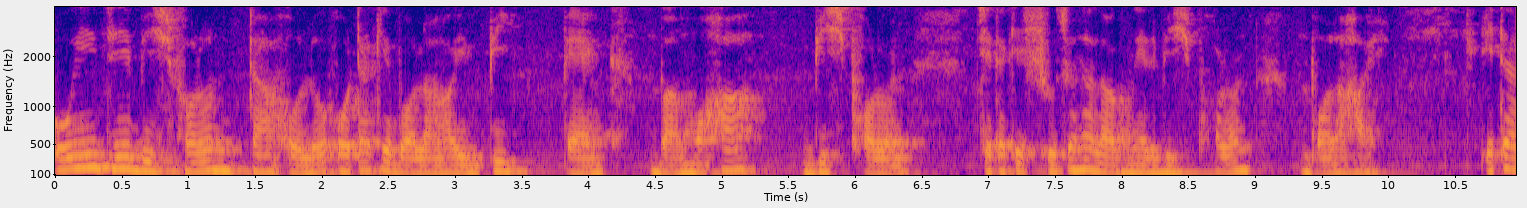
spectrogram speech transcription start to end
ওই যে বিস্ফোরণটা হলো, ওটাকে বলা হয় বিগ ব্যাং বা মহা বিস্ফোরণ যেটাকে সূচনা লগ্নের বিস্ফোরণ বলা হয়। এটা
